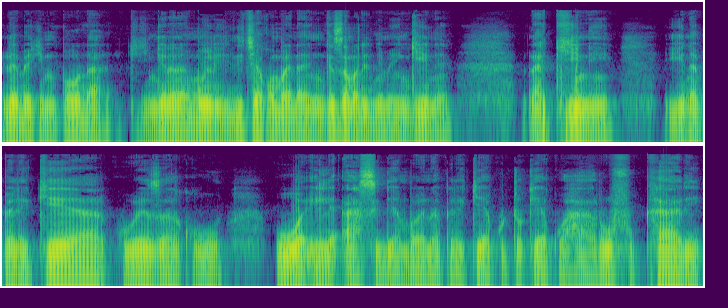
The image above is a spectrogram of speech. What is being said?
ile baking powder ikiingiana na mwili, licha ya kwamba inaongeza madini mengine, lakini inapelekea kuweza kuua ile asidi ambayo inapelekea kutokea kwa harufu kali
